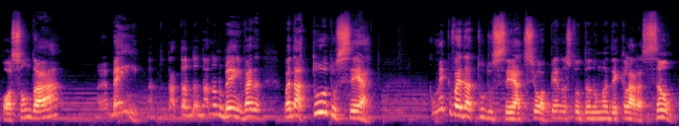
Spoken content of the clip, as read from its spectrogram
possam dar é, bem, está tá, tá dando bem, vai, vai dar tudo certo. Como é que vai dar tudo certo se eu apenas estou dando uma declaração?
